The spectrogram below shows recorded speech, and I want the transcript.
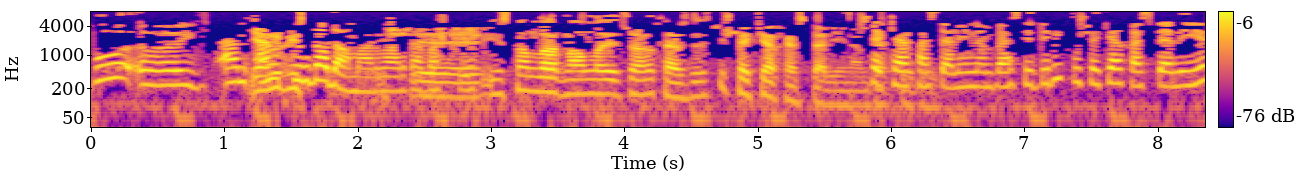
Bu ən, Yəni ən xırda damarlarda e, baş verir. insanların anlayacağı tərzdə ki, şəkər xəstəliyi ilə Şəkər edirik. xəstəliyindən bəhs edirik. Bu şəkər xəstəliyi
